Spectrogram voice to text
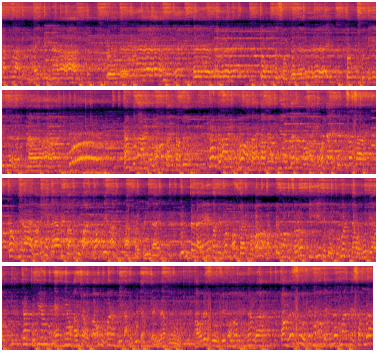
สังลังให้นาเออเออเออเออจงสุดเอ่ยจงสุขีเถิดนา เนี่ยเจอหน่อยหัวใจถึงสั่นใจโชคไม่ได้หล่านี้แต่พี่หลังอยู่บ้านทั้งพี่หลังหากเปิดพี่ใดถึงจะไหนก็ได้คนพบกันก็บอกมันเป็นห้องสรุปที่ที่ตัวทุกคนเจ้าผู้เดียวถ้าจะเบี้ยวแหงเหี้ยวเอาเจ้าเต๋าหมู่บ้าพี่หลังผู้ยันใจแล้วเอาเด้อสู้ที่ของเขาเป็นทั้งบ้านเอาเด้อสู้ที่ของเขาเป็นเรื่องมันในสำรัก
